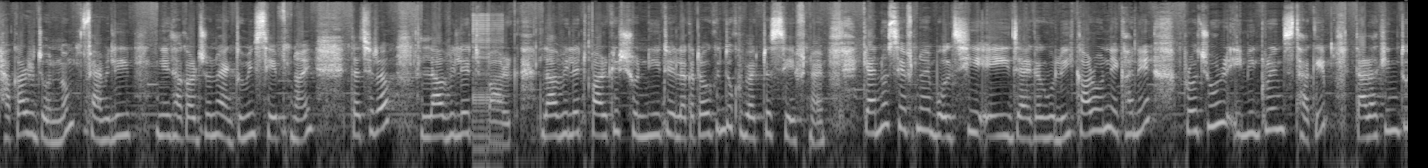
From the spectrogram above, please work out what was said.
থাকার জন্য। ফ্যামিলি নিয়ে থাকার জন্য একদমই সেফ নয়। তাছাড়া লাভিলেট পার্ক। লাভিলেট পার্কের সন্নিহিত এলাকাটাও কিন্তু খুব একটা সেফ নয়। কেন সেফ নয় বলছি এই জায়গাগুলি? কারণ এখানে প্রচুর ইমিগ্রেন্টস থাকে। তারা কিন্তু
